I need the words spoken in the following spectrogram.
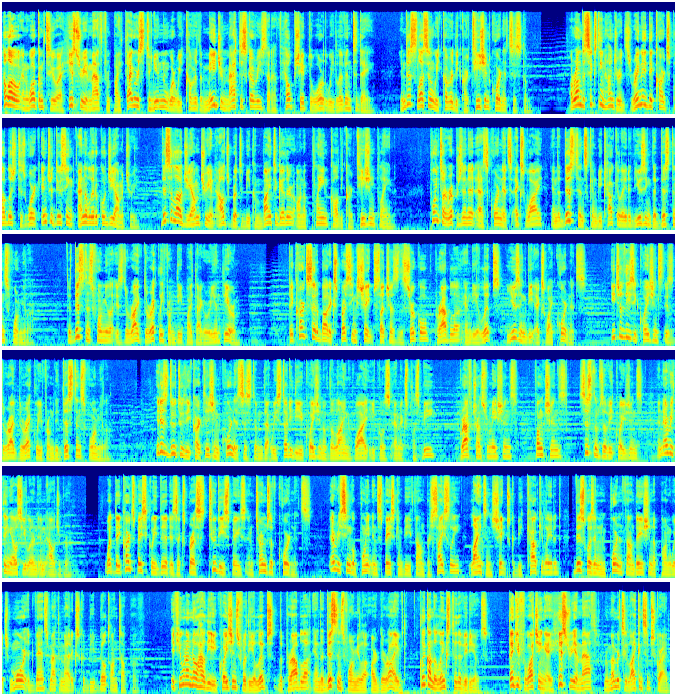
Hello and welcome to a history of math from Pythagoras to Newton where we cover the major math discoveries that have helped shape the world we live in today. In this lesson we cover the Cartesian coordinate system. Around the 1600s, Rene Descartes published his work introducing analytical geometry. This allowed geometry and algebra to be combined together on a plane called the Cartesian plane. Points are represented as coordinates xy and the distance can be calculated using the distance formula. The distance formula is derived directly from the Pythagorean theorem. Descartes set about expressing shapes such as the circle, parabola, and the ellipse using the xy coordinates. Each of these equations is derived directly from the distance formula. It is due to the Cartesian coordinate system that we study the equation of the line y equals mx plus b, graph transformations, functions, systems of equations, and everything else you learn in algebra. What Descartes basically did is express 2D space in terms of coordinates. Every single point in space can be found precisely, lines and shapes could be calculated. This was an important foundation upon which more advanced mathematics could be built on top of. If you want to know how the equations for the ellipse, the parabola, and the distance formula are derived, click on the links to the videos. Thank you for watching a History of Math. Remember to like and subscribe.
